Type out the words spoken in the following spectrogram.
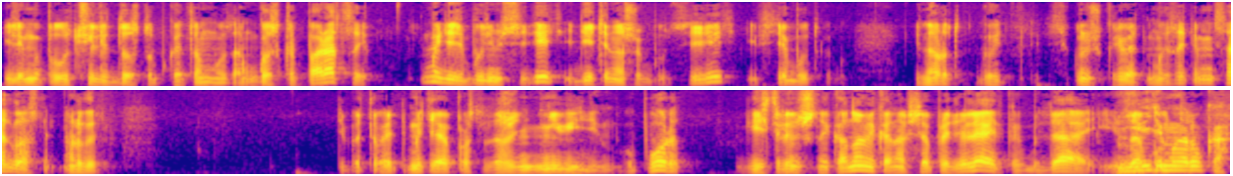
или мы получили доступ к этому там, госкорпорации, мы здесь будем сидеть, и дети наши будут сидеть, и все будут... И народ говорит, секундочку, ребят, мы с этим не согласны. Народ говорит, типа, «Давай, мы тебя просто даже не видим. в Упор, есть рыночная экономика, она все определяет, как бы, да, и Невидимая забудь. рука.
